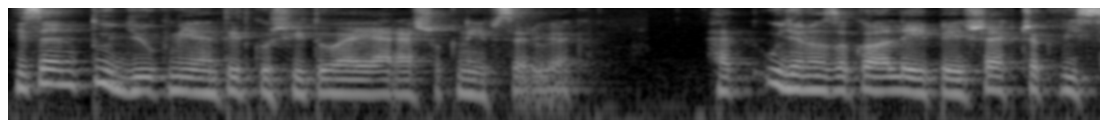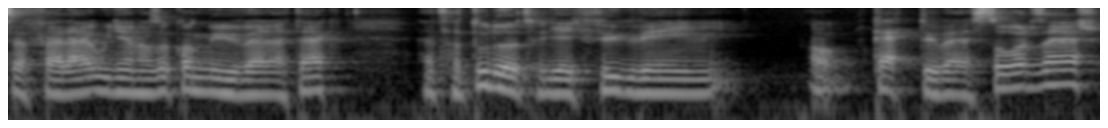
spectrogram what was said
hiszen tudjuk, milyen titkosító eljárások népszerűek. Hát ugyanazok a lépések, csak visszafele, ugyanazok a műveletek. Hát ha tudod, hogy egy függvény a kettővel szorzás,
